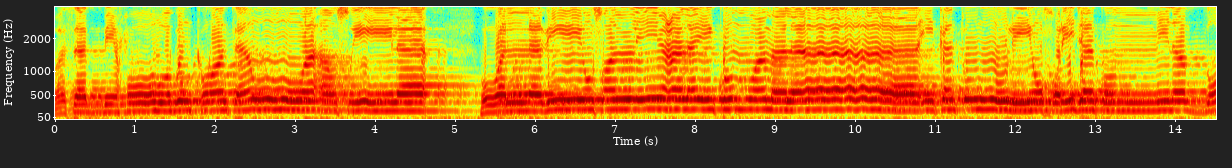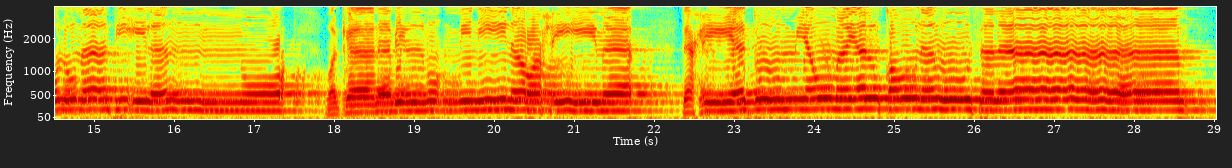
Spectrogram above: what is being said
وسبحوه بكرة وأصيلا. هو الذي يصلي عليكم وملائكته ليخرجكم من الظلمات إلى النور. وكان بالمؤمنين رحيما. تحيتهم يوم يلقونه سلام.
